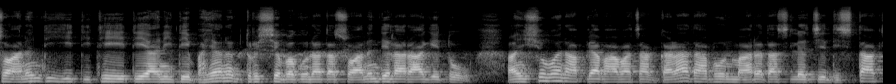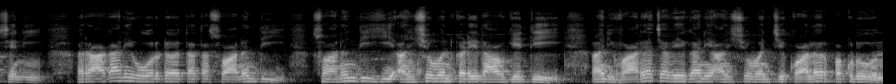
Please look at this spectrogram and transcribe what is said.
स्वानंदी ही तिथे येते आणि ते भयानक दृश्य बघून आता स्वानंदीला राग येतो. अंशुमन आपल्या भावाचा गळा दाबून मारत असल्याचे दिसता क्षणी रागाने ओरडत आता स्वानंदी स्वानंदी ही अंशुमनकडे धाव घेते आणि वाऱ्याच्या वेगाने अंशुमनची कॉलर पकडून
